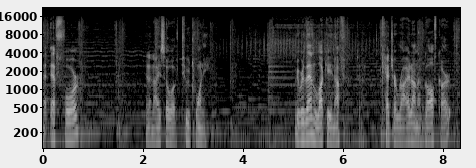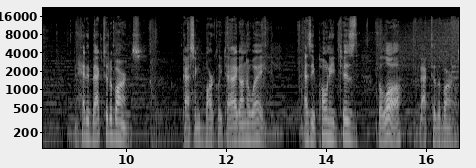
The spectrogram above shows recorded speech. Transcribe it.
at f4 and an ISO of 220. We were then lucky enough to catch a ride on a golf cart and headed back to the barns, passing Barclay Tagg on the way as he ponied Tiz the Law back to the barns.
